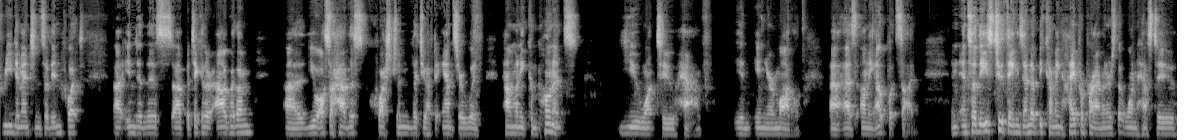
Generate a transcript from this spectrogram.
three dimensions of input uh, into this uh, particular algorithm uh, you also have this question that you have to answer with how many components you want to have in in your model uh, as on the output side. And, and so these two things end up becoming hyperparameters that one has to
